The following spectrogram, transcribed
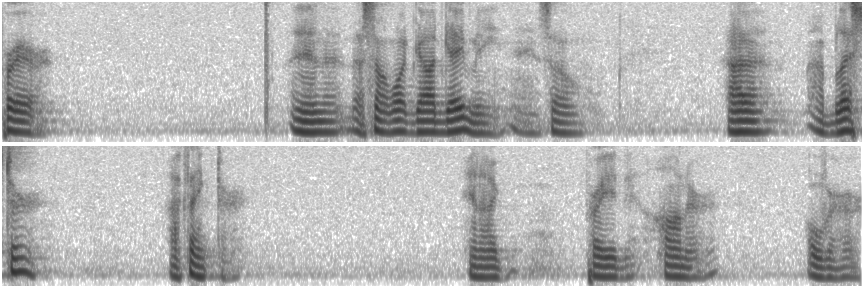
prayer. And uh, that's not what God gave me. So I, I blessed her. I thanked her. And I prayed honor over her.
